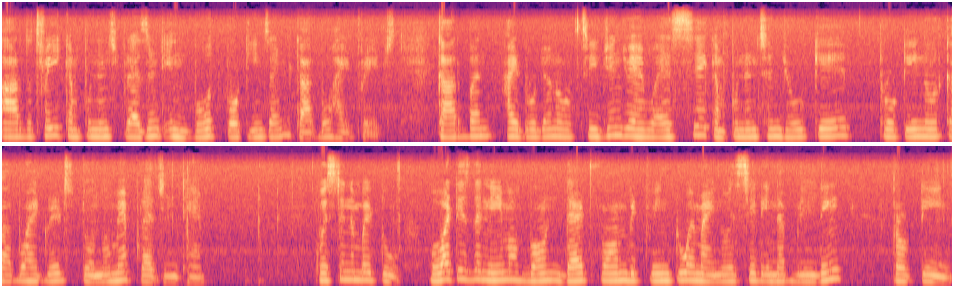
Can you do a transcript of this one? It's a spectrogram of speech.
are the three components present in both proteins and carbohydrates carbon hydrogen और ऑक्सीजन जो है, वो ऐसे कंपोनेंट्स हैं जो कि प्रोटीन और कार्बोहाइड्रेट्स दोनों में प्रेजेंट हैं। Question number two what is the name of bond that form between two amino acid in a building protein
